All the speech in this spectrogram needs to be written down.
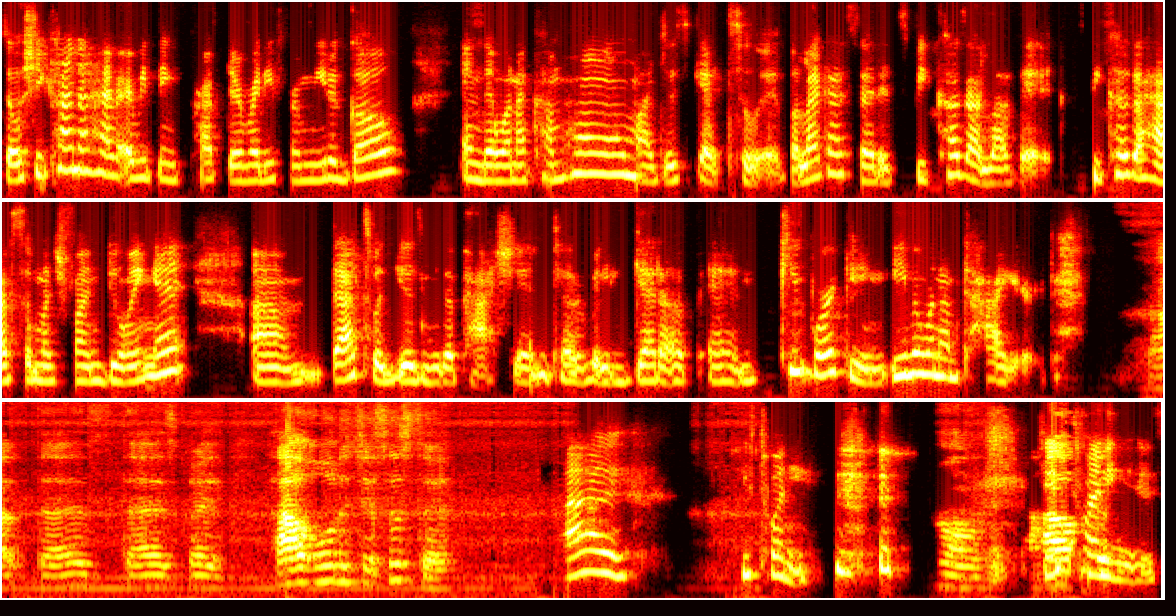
So she kind of have everything prepped and ready for me to go. And then when I come home, I just get to it. But like I said, it's because I love it, because I have so much fun doing it. Um, that's what gives me the passion to really get up and keep working, even when I'm tired. That, that is that is great. How old is your sister? I, she's 20. Oh, she's 20. years.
